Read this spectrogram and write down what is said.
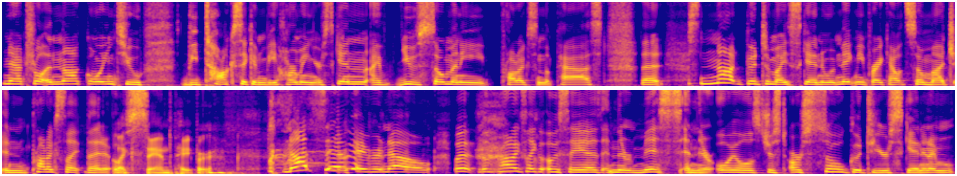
natural and not going to be toxic and be harming your skin. I've used so many products in the past that it's not good to my skin. It would make me break out so much. And products like that, like sandpaper. not sandpaper, no. But the products like Osea's and their mists and their oils just are so good to your skin. And I'm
